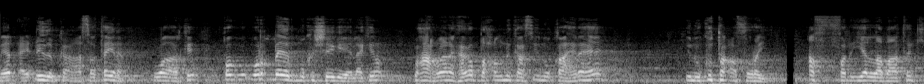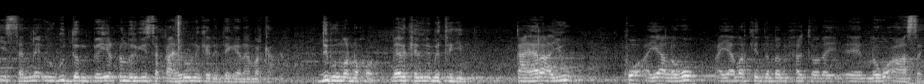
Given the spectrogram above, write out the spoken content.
meel ay dhidibka aasatayna waan arkay. War dheer buu ka sheegaya laakiin waxaan rabaa inaan kaga baxo ninkaasi inuu qaahirahe inuu ku ta'asuray afar iyo labaatankii sane ugu dambeeyey cumrigiisa qaahiro ninkana deganaa marka. Dib uma noqon meel kalena ma tegin. Qaahiro ayuu ku ayaa lagu ayaa markii dambe maxaytoolay lagu aasay.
